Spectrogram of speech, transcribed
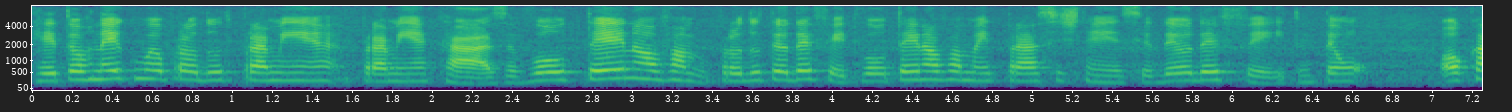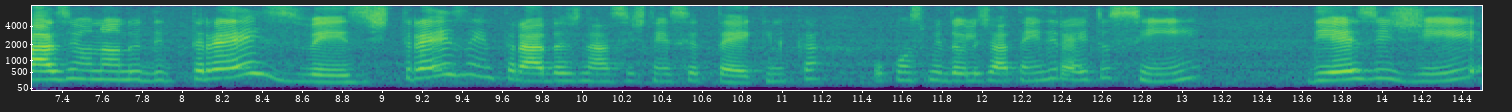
retornei com o meu produto para minha para minha casa, voltei novamente, produto deu defeito, voltei novamente para assistência, deu defeito. Então, ocasionando de três vezes, três entradas na assistência técnica, o consumidor ele já tem direito, sim, de exigir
